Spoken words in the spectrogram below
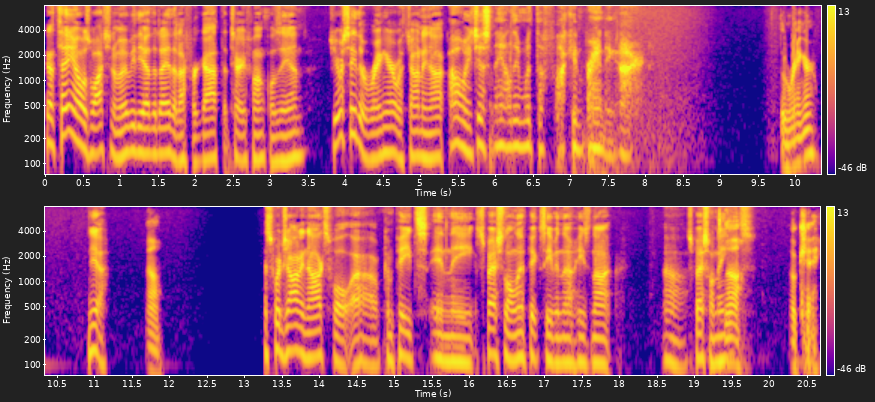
Can I tell you, I was watching a movie the other day that I forgot that Terry Funk was in. Did you ever see The Ringer with Johnny Knox? Oh, he just nailed him with the fucking branding iron. The ringer? Yeah. No. That's where Johnny Knoxville uh, competes in the Special Olympics, even though he's not uh, special needs. Oh. Okay.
